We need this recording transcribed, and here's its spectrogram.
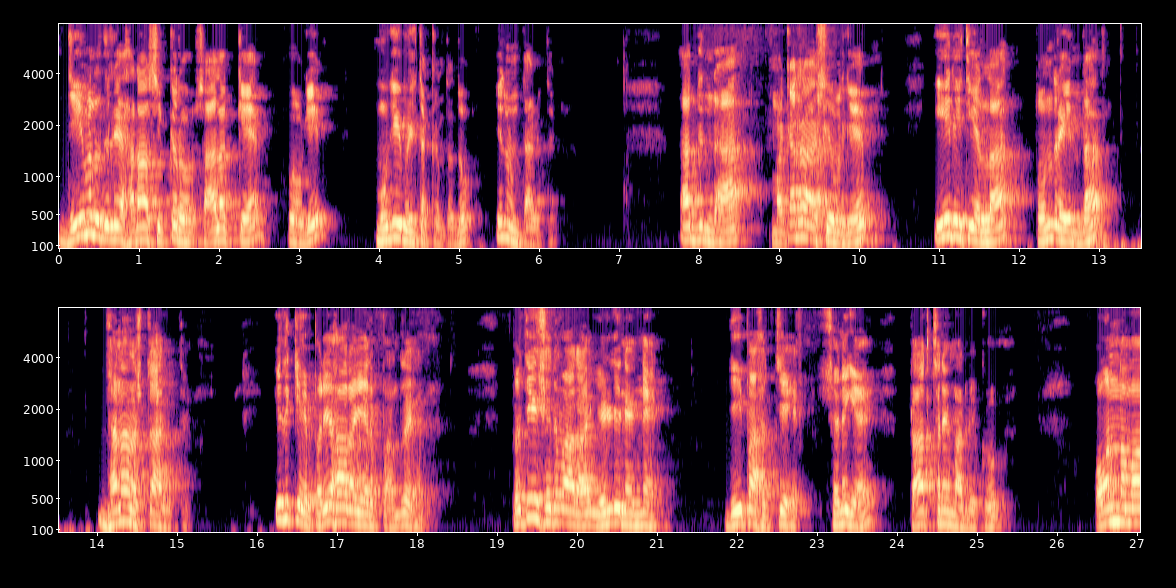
ಜೀವನದಲ್ಲಿ ಹಣ ಸಿಕ್ಕರೂ ಸಾಲಕ್ಕೆ ಹೋಗಿ ಮುಗಿ ಬೀಳ್ತಕ್ಕಂಥದ್ದು ಇದು ಉಂಟಾಗುತ್ತೆ ಆದ್ದರಿಂದ ಮಕರ ರಾಶಿಯವರಿಗೆ ಈ ರೀತಿಯೆಲ್ಲ ತೊಂದರೆಯಿಂದ ಧನ ನಷ್ಟ ಆಗುತ್ತೆ. ಇದಕ್ಕೆ ಪರಿಹಾರ ಏನಪ್ಪ ಅಂದರೆ ಪ್ರತಿ ಶನಿವಾರ ಎಳ್ಳಿನ ಎಣ್ಣೆ, ದೀಪ ಹಚ್ಚಿ ಶನಿಗೆ ಪ್ರಾರ್ಥನೆ ಮಾಡಬೇಕು. ಓಂ ನಮೋ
